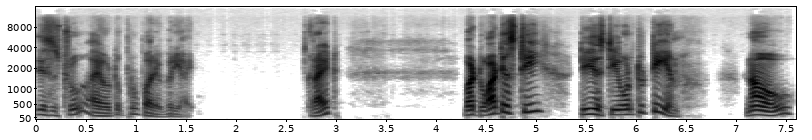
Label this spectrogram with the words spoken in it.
This is true. I have to prove for every i. Right? But what is t? t is t1 to tn. Now,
